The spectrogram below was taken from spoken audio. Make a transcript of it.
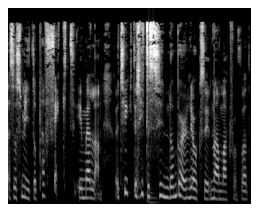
alltså smiter perfekt emellan. Och jag tyckte lite mm. synd om Burnley också i den här matchen för att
